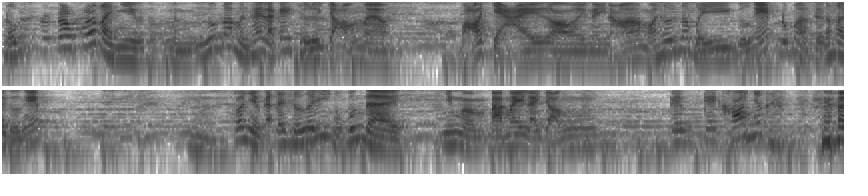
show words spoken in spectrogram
Đúng rất, rất là nhiều. Mình lúc đó mình thấy là cái sự lựa chọn mà bỏ chạy rồi này nọ mọi thứ nó bị gượng ép. Đúng là sự nó hơi gượng ép. Có nhiều cách để xử lý một vấn đề nhưng mà bà May lại chọn cái cái khó nhất.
